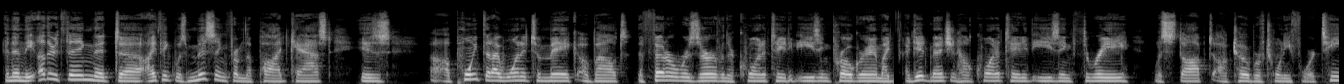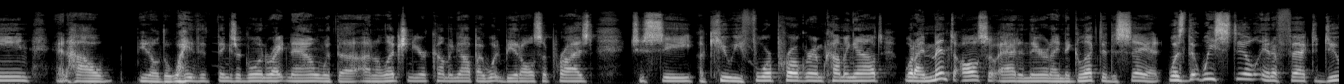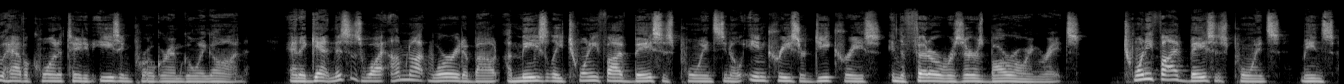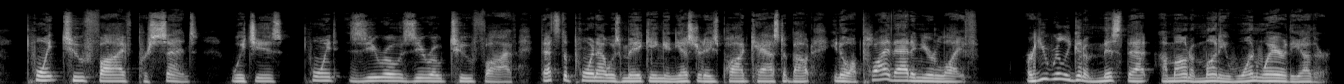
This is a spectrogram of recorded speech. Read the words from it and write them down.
And then the other thing that uh, I think was missing from the podcast is a point that I wanted to make about the Federal Reserve and their quantitative easing program. I, I, did mention how quantitative easing three was stopped October of 2014 and how, you know, the way that things are going right now with a, an election year coming up, I wouldn't be at all surprised to see a QE4 program coming out. What I meant to also add in there, and I neglected to say it, was that we still in effect do have a quantitative easing program going on. And again, this is why I'm not worried about a measly 25 basis points, you know, increase or decrease in the Federal Reserve's borrowing rates. 25 basis points means 0.25%, which is 0.0025. That's the point I was making in yesterday's podcast about, you know, apply that in your life. Are you really going to miss that amount of money one way or the other?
